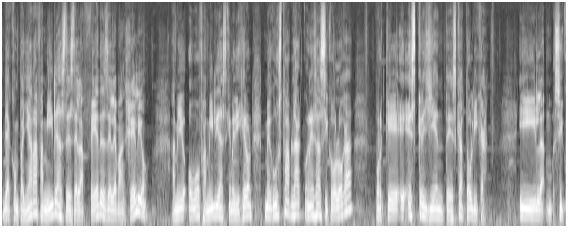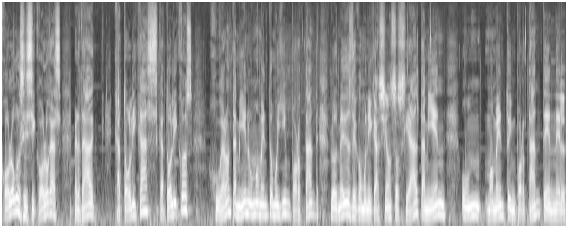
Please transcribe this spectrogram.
de acompañar a familias desde la fe, desde el Evangelio. A mí hubo familias que me dijeron, me gusta hablar con esa psicóloga porque es creyente, es católica y psicólogos y psicólogas, ¿verdad? Católicas, católicos, jugaron también un momento muy importante. Los medios de comunicación social también un momento importante en el,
